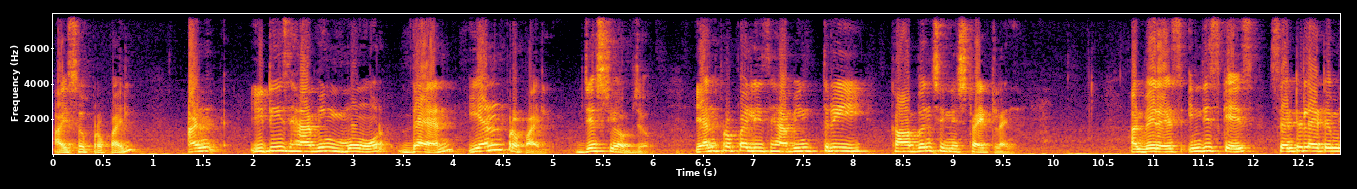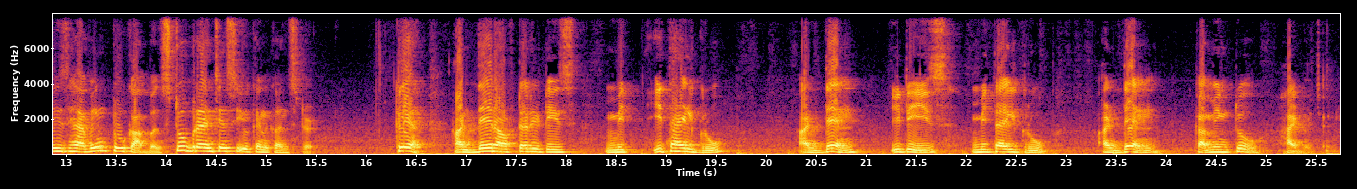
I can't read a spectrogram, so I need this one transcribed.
isopropyl and it is having more than n propyl. Just you observe. N propyl is having three carbons in a straight line. And whereas in this case central atom is having two carbons two branches you can consider. Clear? And thereafter it is ethyl group and then it is methyl group and then coming to hydrogen.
